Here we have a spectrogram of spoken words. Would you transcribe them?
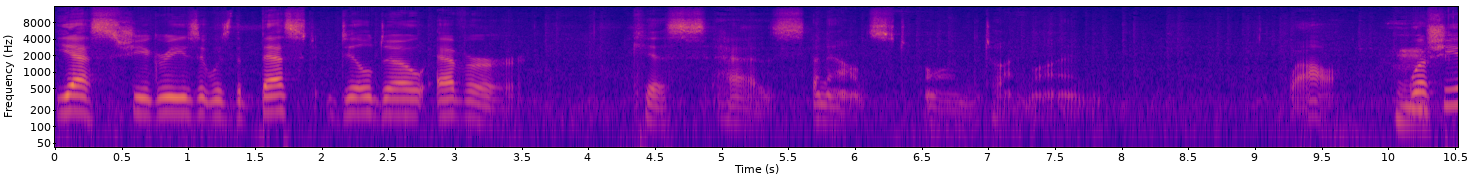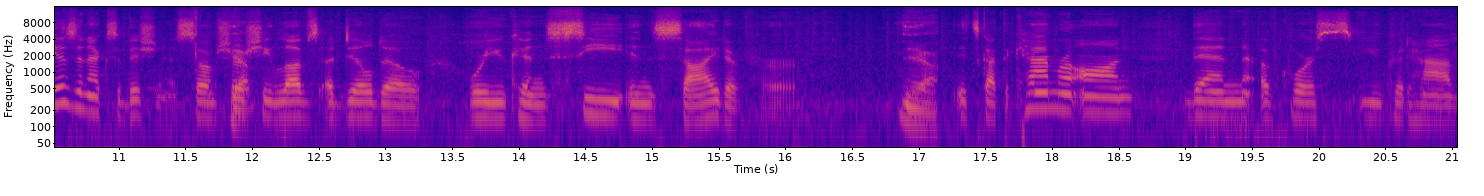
Yes, she agrees it was the best dildo ever. Kiss has announced on the timeline. Wow. Well, she is an exhibitionist, so I'm sure Yeah. she loves a dildo where you can see inside of her. Yeah. It's got the camera on. Then, of course, you could have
